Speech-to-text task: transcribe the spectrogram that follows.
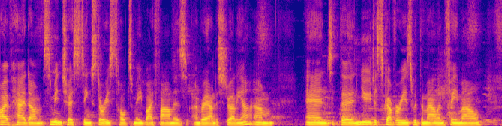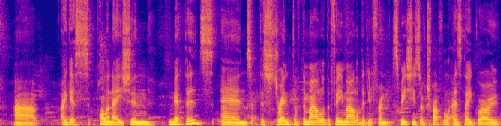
I've had um, some interesting stories told to me by farmers around Australia. Um, and the new discoveries with the male and female, uh, I guess, pollination methods and the strength of the male or the female or the different species of truffle as they grow.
